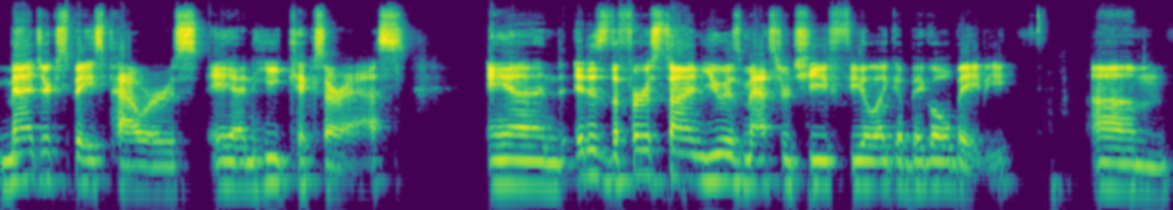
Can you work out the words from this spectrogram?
magic space powers, and he kicks our ass. And it is the first time you, as Master Chief, feel like a big old baby. Um,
